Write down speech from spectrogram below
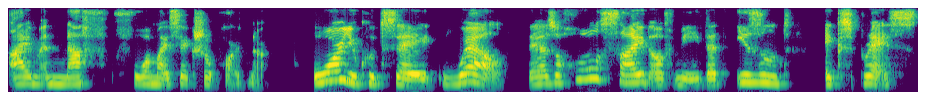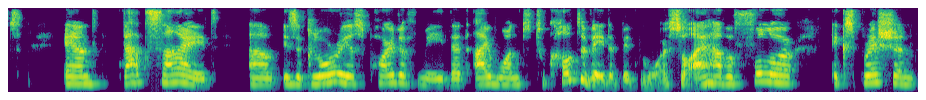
I'm enough for my sexual partner. Or you could say, well, there's a whole side of me that isn't expressed. And that side um, is a glorious part of me that I want to cultivate a bit more. So I have a fuller expression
